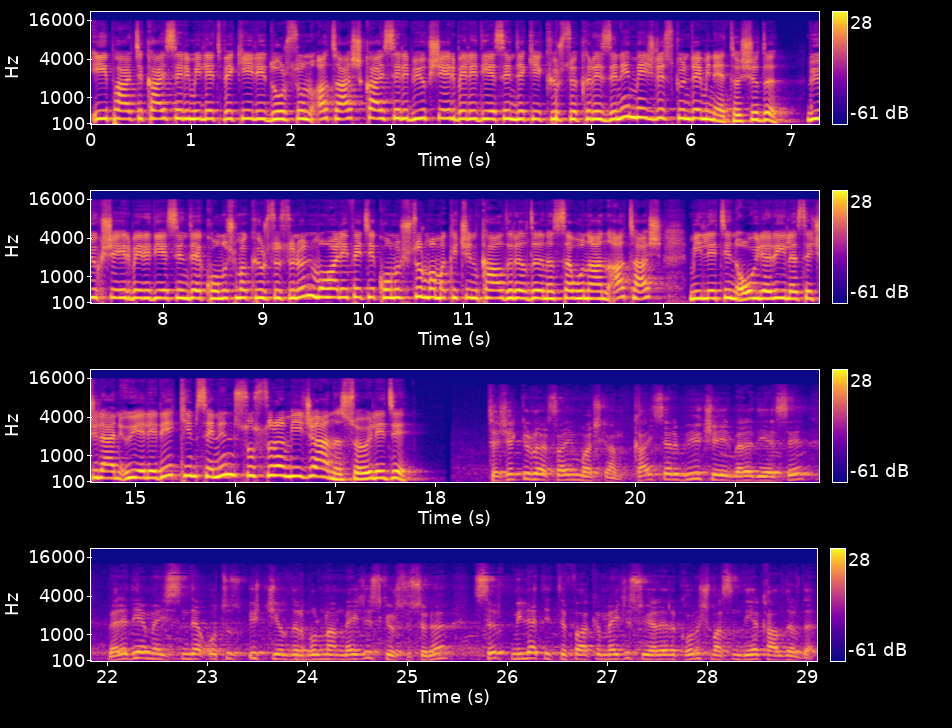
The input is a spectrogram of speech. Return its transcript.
İyi Parti Kayseri Milletvekili Dursun Ataş, Kayseri Büyükşehir Belediyesi'ndeki kürsü krizini meclis gündemine taşıdı. Büyükşehir Belediyesi'nde konuşma kürsüsünün muhalefeti konuşturmamak için kaldırıldığını savunan Ataş, milletin oylarıyla seçilen üyeleri kimsenin susturamayacağını söyledi. Teşekkürler Sayın Başkan. Kayseri Büyükşehir Belediyesi belediye meclisinde 33 yıldır bulunan meclis kürsüsünü sırf Millet İttifakı meclis üyeleri konuşmasın diye kaldırdı.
